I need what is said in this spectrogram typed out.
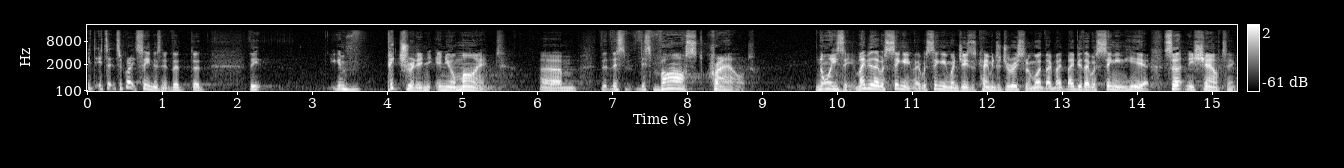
It, it's, it's, a great scene, isn't it? The, the, the, you can picture it in, in your mind. Um, this, this vast crowd, noisy. Maybe they were singing. They were singing when Jesus came into Jerusalem, weren't they? Maybe they were singing here, certainly shouting.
